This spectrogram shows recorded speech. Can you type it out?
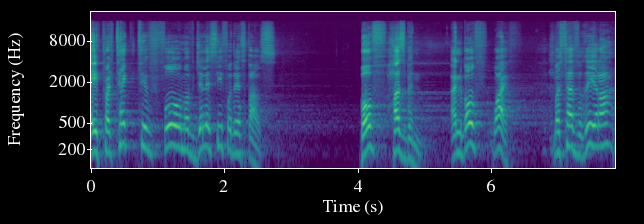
a protective form of jealousy for their spouse. Both husband and both wife must have ghira,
